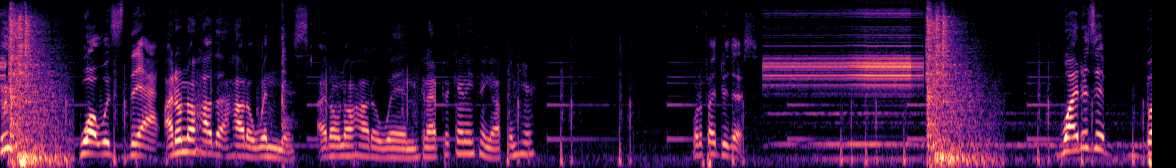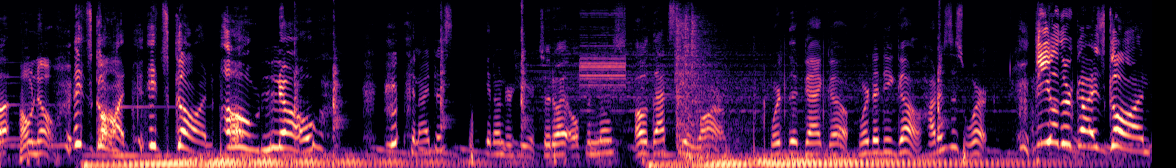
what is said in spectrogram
what was that? I don't know how to how to win this. I don't know how to win. Can I pick anything up in here? What if I do this? Why does it but Oh no. it's gone! It's gone! Oh no! Can I just get under here? So do I open this? Oh, that's the alarm. Where'd the guy go? Where did he go? How does this work? The other guy's gone!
